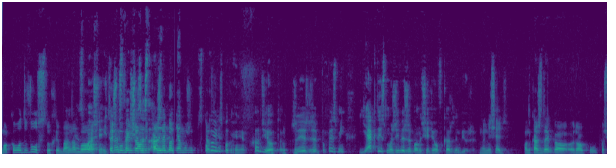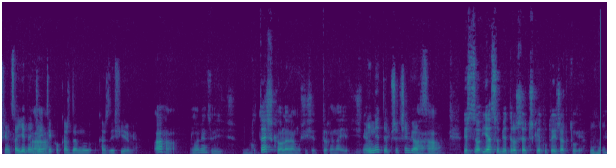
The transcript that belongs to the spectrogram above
około 200 chyba, No no, bo właśnie, i teraz mówi, tak że on każdego ale- dnia może... Spokojnie, spokojnie. Chodzi o to, że, że powiedz mi, jak to jest możliwe, żeby on siedział w każdym biurze? No nie siedzi. On każdego roku poświęca jeden Aha. dzień tylko każdemu, każdej firmie. Aha, no więc widzisz. No. To też cholera musi się trochę najeździć, nie? Inny typ przedsiębiorcy. Aha. nie? Wiesz co, ja sobie troszeczkę tutaj żartuję. Mhm.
